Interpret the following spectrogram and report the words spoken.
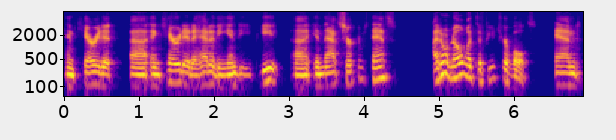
and carried it uh, and carried it ahead of the NDP uh, in that circumstance. I don't know what the future holds, and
